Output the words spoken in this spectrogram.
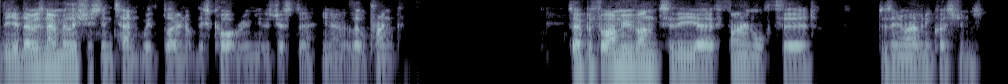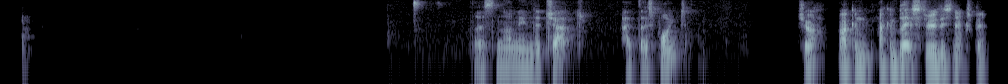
the, there was no malicious intent with blowing up this courtroom. It was just a you know a little prank. So before I move on to the uh, final third, does anyone have any questions? There's none in the chat at this point. Sure, I can I can blitz through this next bit.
